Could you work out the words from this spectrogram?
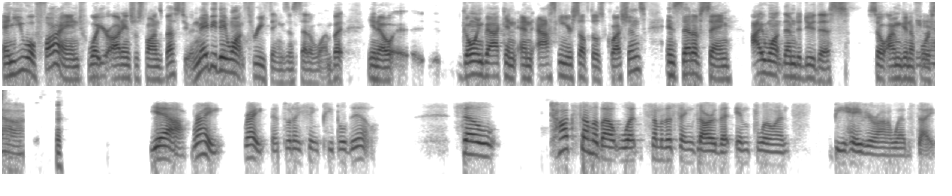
and you will find what your audience responds best to and maybe they want three things instead of one but you know going back and, and asking yourself those questions instead of saying i want them to do this so i'm going to force yeah. them yeah, right, right. That's what I think people do. So, talk some about what some of the things are that influence behavior on a website.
